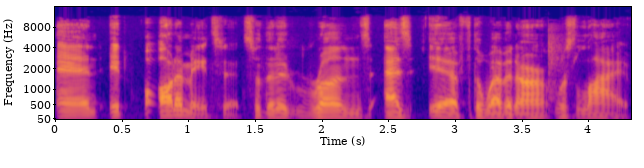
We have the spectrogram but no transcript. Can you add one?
and it automates it so that it runs as if the webinar was live.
